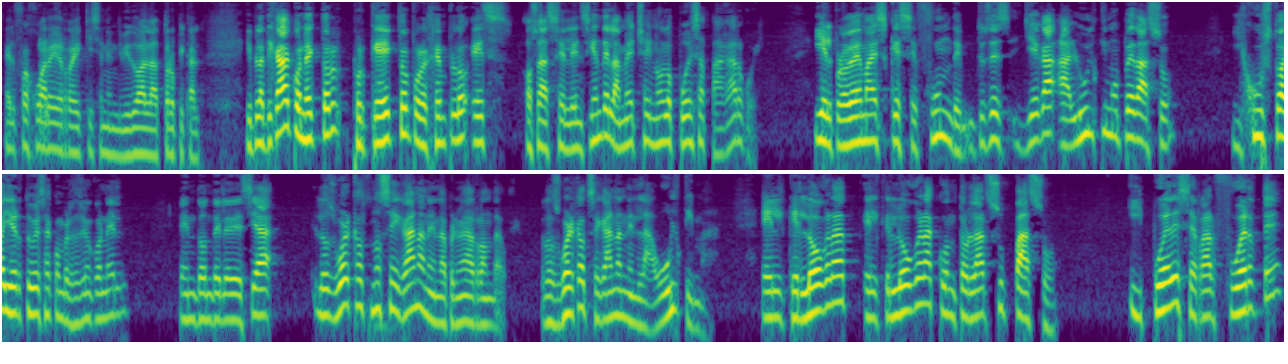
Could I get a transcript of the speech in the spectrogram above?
Él fue a jugar RX en individual a Tropical. Y platicaba con Héctor porque Héctor, por ejemplo, es, o sea, se le enciende la mecha y no lo puedes apagar, güey. Y el problema es que se funde. Entonces llega al último pedazo y justo ayer tuve esa conversación con él en donde le decía, los workouts no se ganan en la primera ronda, güey. Los workouts se ganan en la última. El que logra, el que logra controlar su paso y puede cerrar fuerte,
